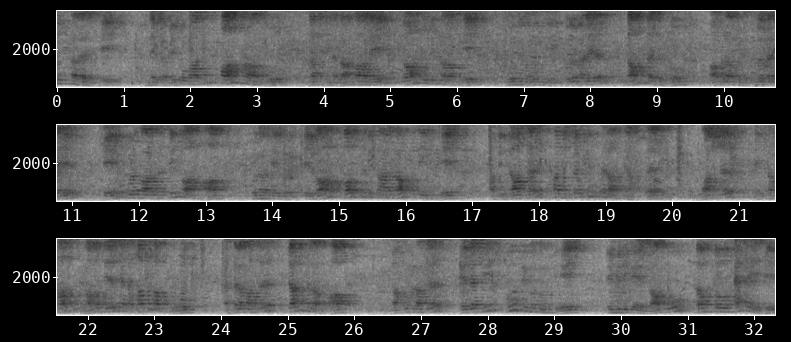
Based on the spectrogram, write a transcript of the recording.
දන්තුන් කලෙහි නෙක විකුමාරි පාහාරු දක්ෂිණ ලංකාවේ රාජෝදිසාවේ බුදුමුදුන්ගේ කුලවරය දම්පැදුරු අමලකුණ කුලවරයේ කේ කුලපාද සිල්වා හා ගුණදේව සිල්වා පෞස්ත විකාර දම්පතිගේ අතිජාත කනිෂ්ඨ විමුක්තරාඥාත වර්ෂ 1967ක් වූ ඇසළ මාස ජන්මලවා දකුණු රට එදැති බුද්ධිමතුන්ගේ එවිලිගේ නම් වූ දම්සෝ ඇතෙහි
